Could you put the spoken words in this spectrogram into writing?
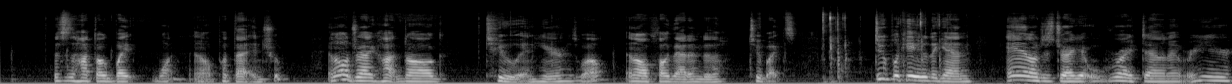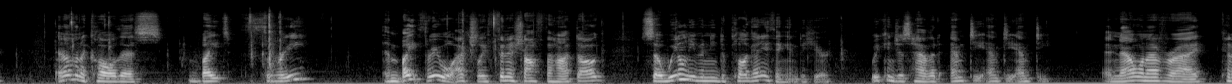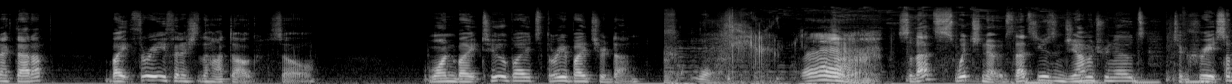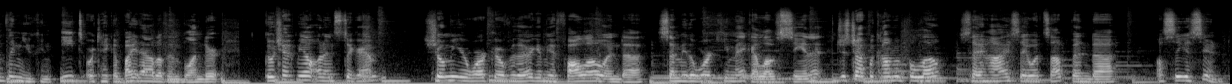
This is hot dog bite one, and I'll put that in true. And I'll drag hot dog two in here as well, and I'll plug that into the two bites. Duplicate it again, and I'll just drag it right down over here. And I'm going to call this bite 3. And bite 3 will actually finish off the hot dog, so we don't even need to plug anything into here. We can just have it empty, empty, empty. And now whenever I connect that up, bite 3 finishes the hot dog. So 1 bite, 2 bites, 3 bites, you're done. So that's switch nodes. That's using geometry nodes to create something you can eat or take a bite out of in Blender. Go check me out on Instagram. Show me your work over there. Give me a follow and uh, send me the work you make. I love seeing it. Just drop a comment below. Say hi, say what's up, and uh, I'll see you soon.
